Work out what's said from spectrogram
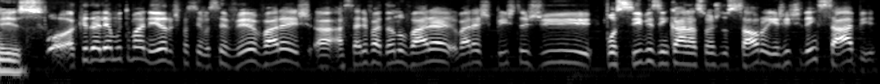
Isso. Pô, aquilo ali é muito maneiro. Tipo assim, você vê várias. A, a série vai dando várias, várias pistas de possíveis encarnações do Sauron e a gente nem sabe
